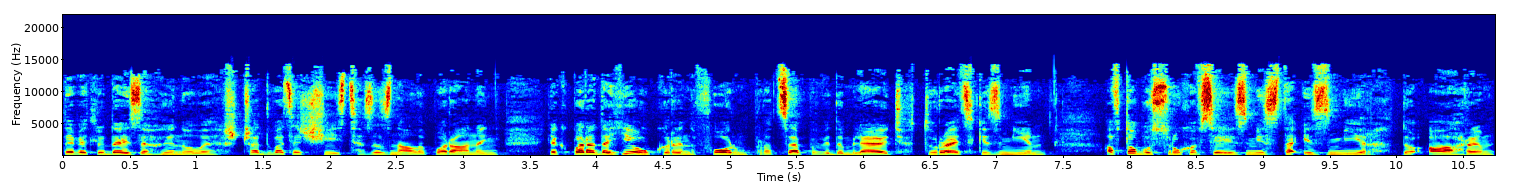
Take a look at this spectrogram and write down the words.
Дев'ять людей загинули, ще 26 зазнали поранень. Як передає Укрінформ, про це повідомляють турецькі змі. Автобус рухався із міста Ізмір до Агри.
